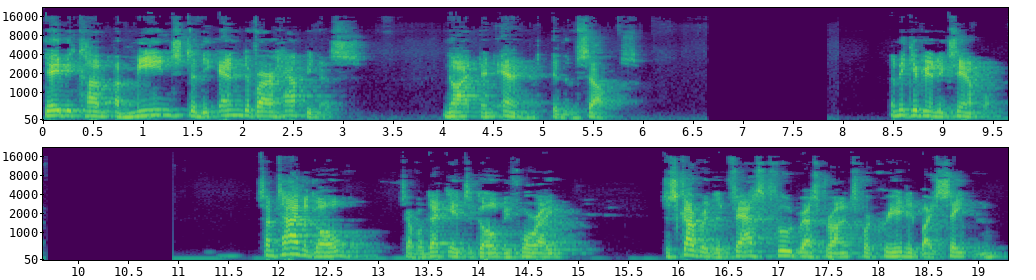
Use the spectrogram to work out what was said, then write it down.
They become a means to the end of our happiness, not an end in themselves. Let me give you an example. Some time ago, several decades ago, before I discovered that fast food restaurants were created by Satan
